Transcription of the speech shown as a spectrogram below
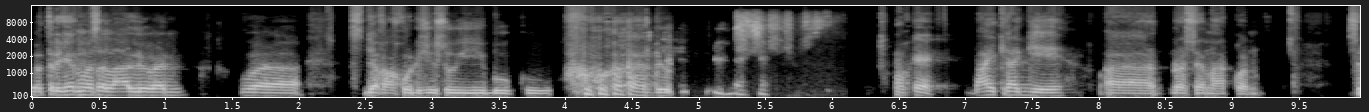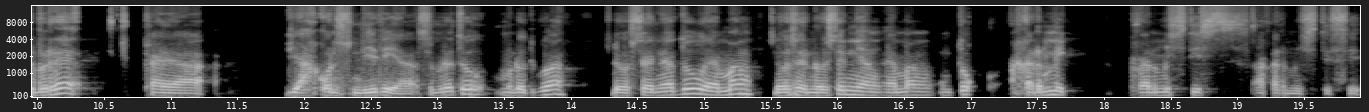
Wah, teringat masa lalu kan. Wah sejak aku disusui ibuku. Waduh. Oke baik lagi uh, dosen akun. Sebenarnya kayak di akun sendiri ya sebenarnya tuh menurut gua dosennya tuh emang dosen-dosen yang emang untuk akademik. Akademistis akademistis sih.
